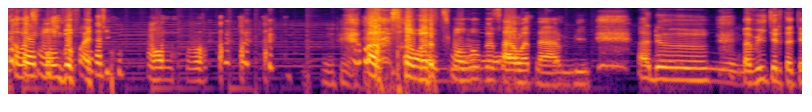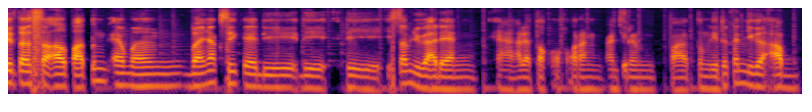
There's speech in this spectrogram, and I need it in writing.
sahabat SpongeBob aja SpongeBob. Malah sahabat SpongeBob ke sahabat Nabi. Aduh. Tapi cerita-cerita soal patung emang banyak sih kayak di di di Islam juga ada yang yang ada tokoh orang hancurin patung gitu kan juga Ab-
